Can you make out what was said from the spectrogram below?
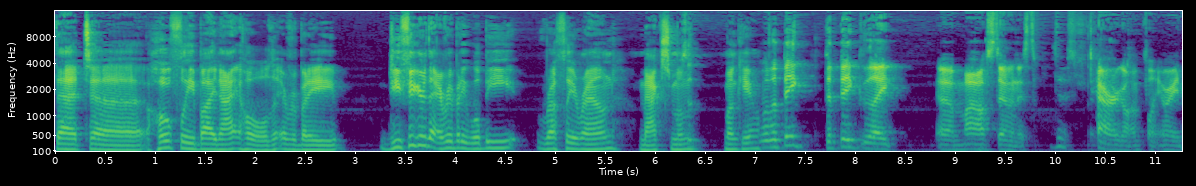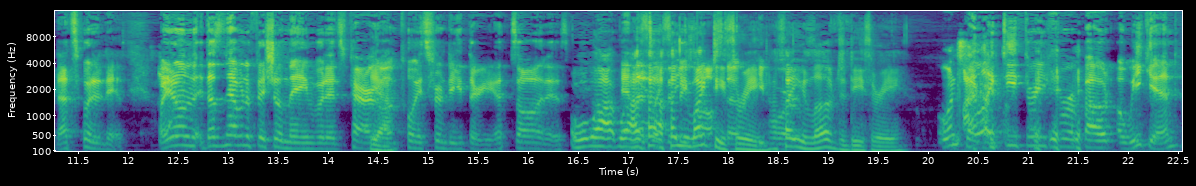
that uh, hopefully by Nighthold, everybody. Do you figure that everybody will be roughly around maximum So- Monkey? Well, the big the big like uh, milestone is this Paragon point, right? That's what it is. But it, don't, it doesn't have an official name, but it's Paragon Yeah. points from D3. That's all it is. Well, well, I, well, I that's thought, like I thought you liked D three. I thought are- you loved D three. I like D3 for about a weekend.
